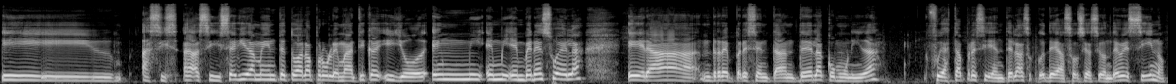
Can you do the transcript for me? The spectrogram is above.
y así, seguidamente toda la problemática y yo en, mi, en, en Venezuela era representante de la comunidad fui hasta presidente de la de asociación de vecinos.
